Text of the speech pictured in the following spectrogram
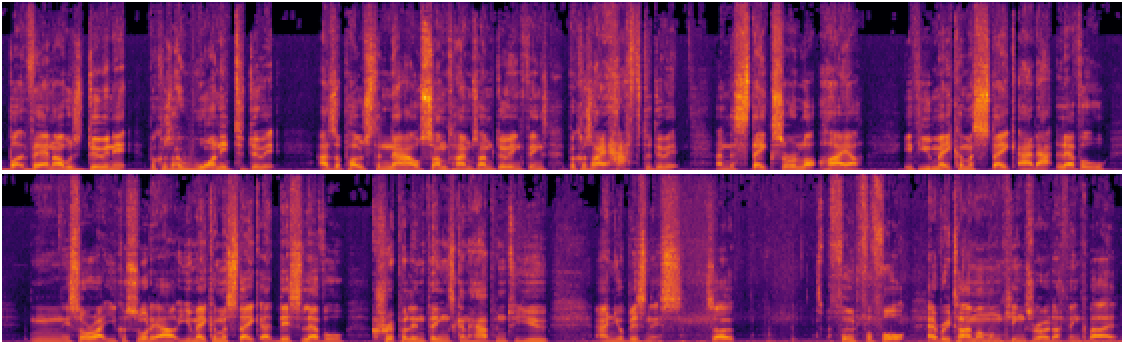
but then I was doing it because I wanted to do it. As opposed to now, sometimes I'm doing things because I have to do it and the stakes are a lot higher. If you make a mistake at that level, mm, it's all right, you can sort it out. You make a mistake at this level, crippling things can happen to you and your business. So, food for thought. Every time I'm on Kings Road, I think about it.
